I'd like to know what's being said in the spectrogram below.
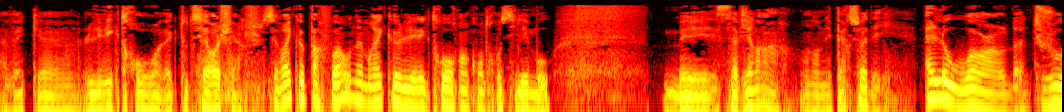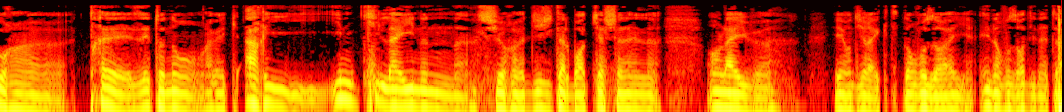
avec l'électro, avec toutes ces recherches. C'est vrai que parfois, on aimerait que l'électro rencontre aussi les mots, mais ça viendra. On en est persuadé. Hello World, toujours très étonnant avec Harry Inkilainen sur Digital Broadcast Channel en live et en direct dans vos oreilles et dans vos ordinateurs.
